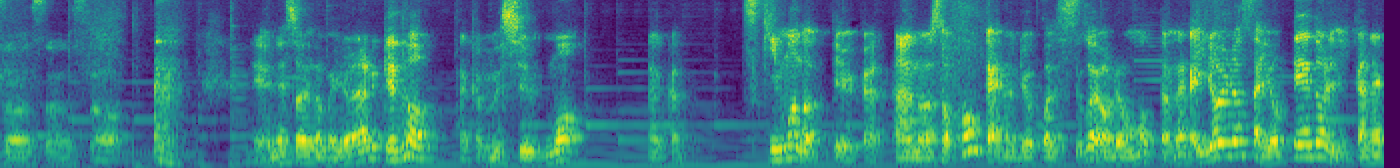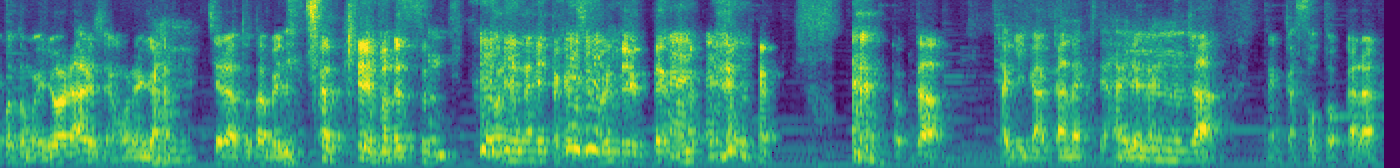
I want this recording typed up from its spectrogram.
そうそうそう。だよねそういうのもいろいろあるけどなんか虫もなんかつきものっていうかあのそう今回の旅行ですごい俺思った。のなんかいろいろさ予定通りに行かないこともいろいろあるじゃん。俺がうん。ジェラート食べに行っちゃってバス乗れないとか自分で言ってんのねとか鍵が開かなくて入れないとか、なんか外から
